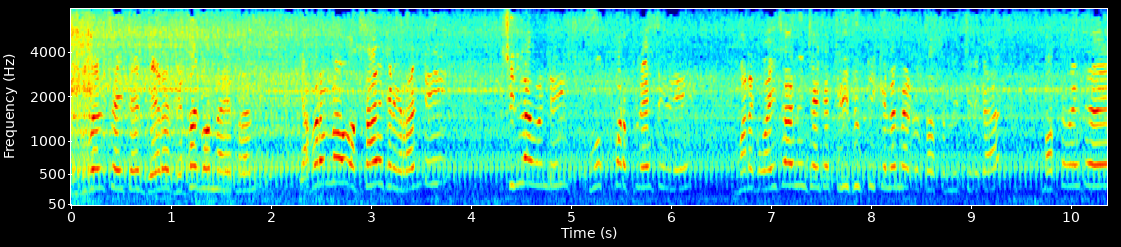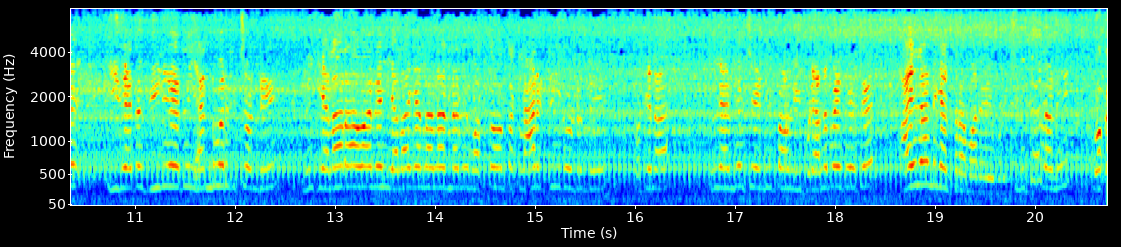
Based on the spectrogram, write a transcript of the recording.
విజువల్స్ అయితే వేరే విధంగా ఉన్నాయి ఫ్రెండ్స్ ఎవరన్నా ఒకసారి ఇక్కడికి రండి. చిల్ సూపర్ ప్లేస్ ఇది. మనకు వైజాగ్ నుంచి అయితే త్రీ ఫిఫ్టీ కిలోమీటర్స్ వస్తుంది చిలుక మొత్తం అయితే ఇదైతే వీడియో అయితే ఎండ్ వరకు చూడండి. మీకు ఎలా రావాలి ఎలా వెళ్ళాలి అన్నది మొత్తం అంత క్లారిటీగా ఉంటుంది. ఓకేనా? ఇలా ఎంజాయ్ చేయండి. మనం ఇప్పుడు ఎలా అయితే ఐలాండ్కి వెళ్తున్నాం మనం. ఇప్పుడు చిలుకలని ఒక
